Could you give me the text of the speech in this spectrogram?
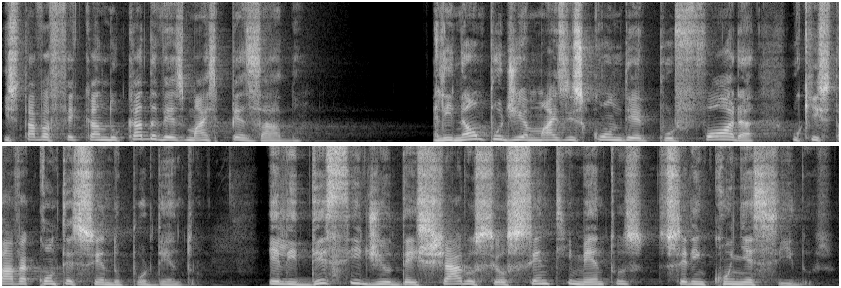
estava ficando cada vez mais pesado. Ele não podia mais esconder por fora o que estava acontecendo por dentro. Ele decidiu deixar os seus sentimentos serem conhecidos.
